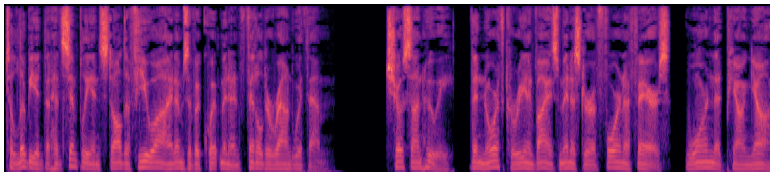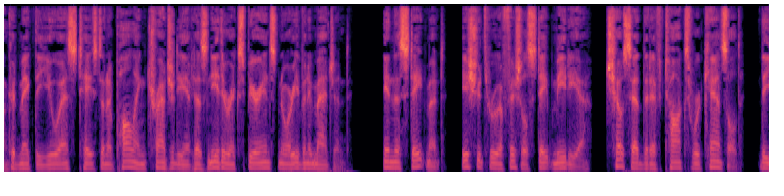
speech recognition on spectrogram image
to Libya that had simply installed a few items of equipment and fiddled around with them. Cho Sun-hui, the North Korean Vice Minister of Foreign Affairs, warned that Pyongyang could make the U.S. taste an appalling tragedy it has neither experienced nor even imagined. In the statement, issued through official state media, Cho said that if talks were cancelled, the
